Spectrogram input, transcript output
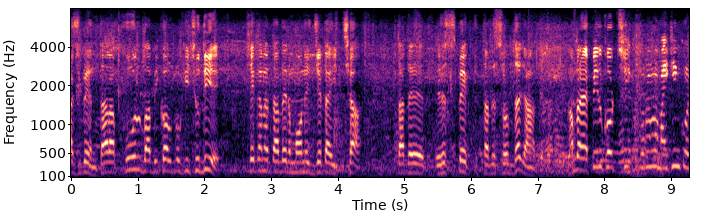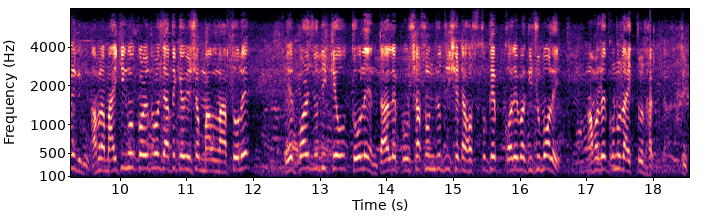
আসবেন তারা ফুল বা বিকল্প কিছু দিয়ে সেখানে তাদের মনের যেটা ইচ্ছা তাদের রেসপেক্ট তাদের শ্রদ্ধা জানাতে পারে আমরা অ্যাপিল করছি। আমরা মাইকিং করে দেবো। আমরা মাইকিংও করে দেবো যাতে কেউ এসব মাল না তোলে। এরপরে যদি কেউ তোলেন তাহলে প্রশাসন যদি সেটা হস্তক্ষেপ করে বা কিছু বলে আমাদের কোনো দায়িত্ব থাকবে না। ঠিক।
